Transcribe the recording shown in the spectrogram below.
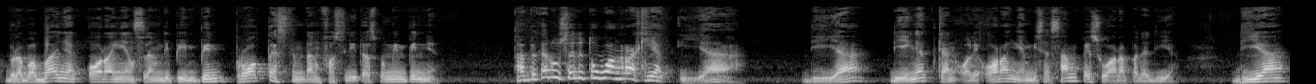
Berapa banyak orang yang sedang dipimpin protes tentang fasilitas pemimpinnya. Tapi kan Ustaz itu uang rakyat. Iya. Dia diingatkan oleh orang yang bisa sampai suara pada dia. Dia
